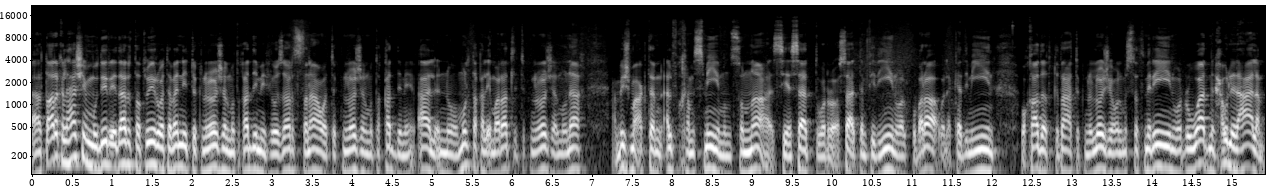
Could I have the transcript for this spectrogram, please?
آه، طارق الهاشمي مدير إدارة تطوير وتبني التكنولوجيا المتقدمة في وزارة الصناعة والتكنولوجيا المتقدمة قال إنه ملتقى الإمارات لتكنولوجيا المناخ عم بيجمع أكثر من 1500 من صناع السياسات والرؤساء التنفيذيين والخبراء والأكاديميين وقادة قطاع التكنولوجيا والمستثمرين والرواد من حول العالم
